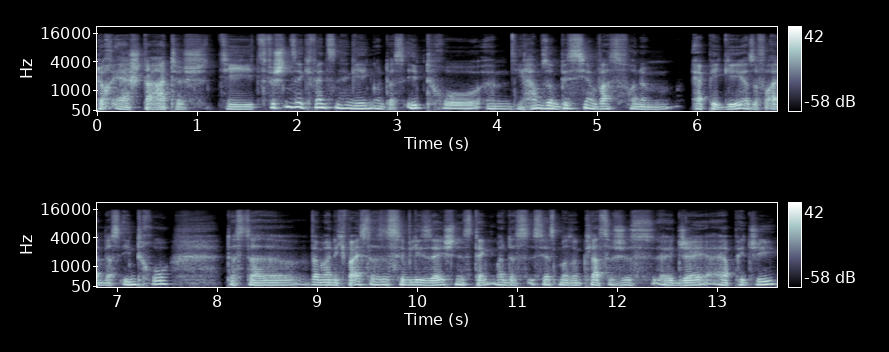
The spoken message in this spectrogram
doch eher statisch. Die Zwischensequenzen hingegen und das Intro, ähm, die haben so ein bisschen was von einem RPG, also vor allem das Intro, dass da, wenn man nicht weiß, dass es Civilization ist, denkt man, das ist erstmal so ein klassisches äh, JRPG.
